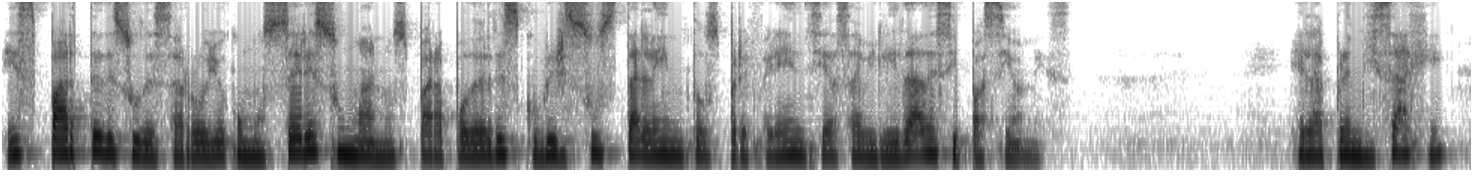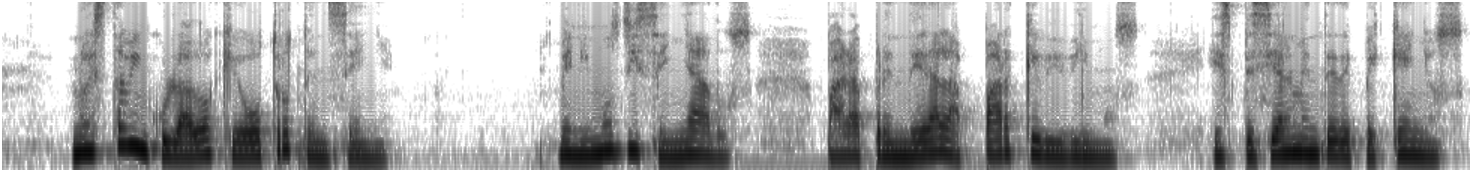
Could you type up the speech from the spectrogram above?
es parte de su desarrollo como seres humanos para poder descubrir sus talentos, preferencias, habilidades y pasiones. El aprendizaje no está vinculado a que otro te enseñe. Venimos diseñados para aprender a la par que vivimos, especialmente de pequeños.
